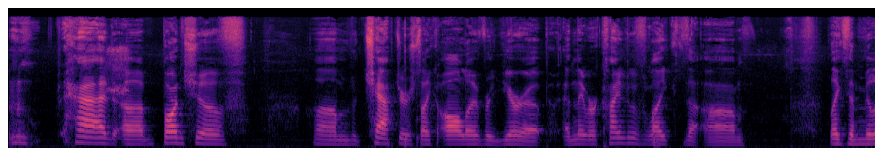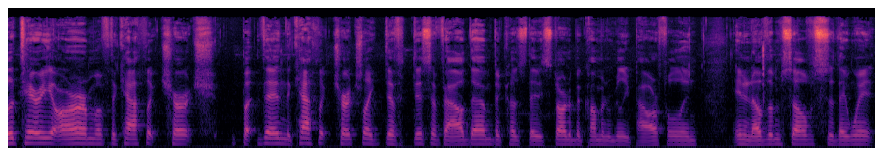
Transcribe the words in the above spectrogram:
had a bunch of um, chapters like all over Europe, and they were kind of like the um, like the military arm of the Catholic Church. But then the Catholic Church like dis- disavowed them because they started becoming really powerful in in and of themselves. So they went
